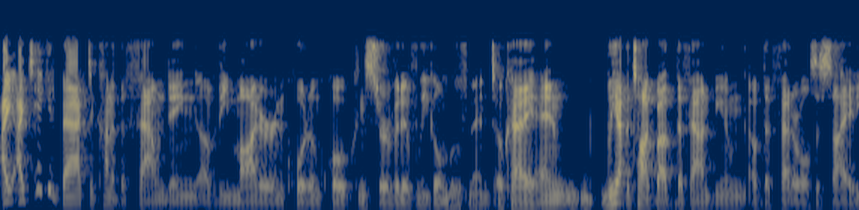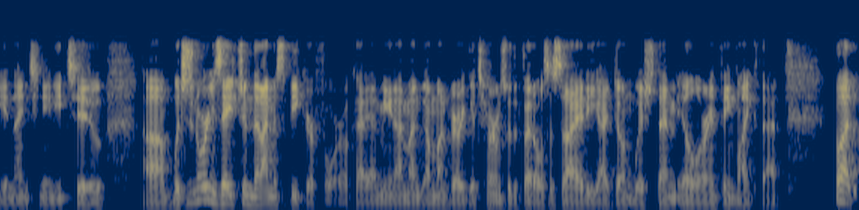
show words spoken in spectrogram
I I take it back to kind of the founding of the modern quote unquote conservative legal movement. Okay, and we have to talk about the founding of the Federalist Society in 1982, um, which is an organization that I'm a speaker for. Okay, I mean I'm on, I'm on very good terms with the Federalist Society. I don't wish them ill or anything like that. But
